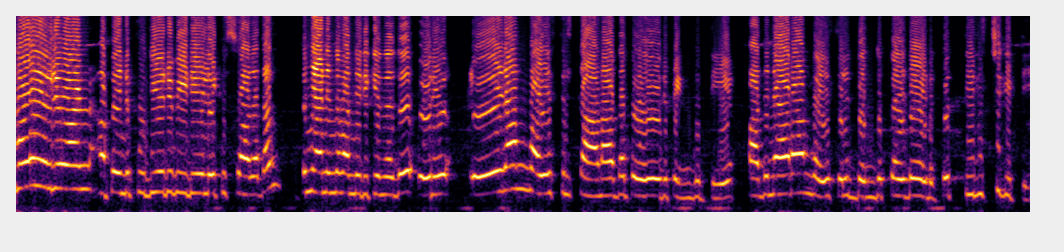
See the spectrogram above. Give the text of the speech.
ഹായ് എവരിവൺ അപ്പൊ എന്റെ പുതിയൊരു വീഡിയോയിലേക്ക് സ്വാഗതം. അപ്പൊ ഞാൻ ഇന്ന് വന്നിരിക്കുന്നത് ഒരു ഏഴാം വയസ്സിൽ കാണാതെ പോയ ഒരു പെൺകുട്ടിയെ പതിനാറാം വയസ്സിൽ ബന്ധുക്കളുടെ അടുത്ത് തിരിച്ചു കിട്ടി.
